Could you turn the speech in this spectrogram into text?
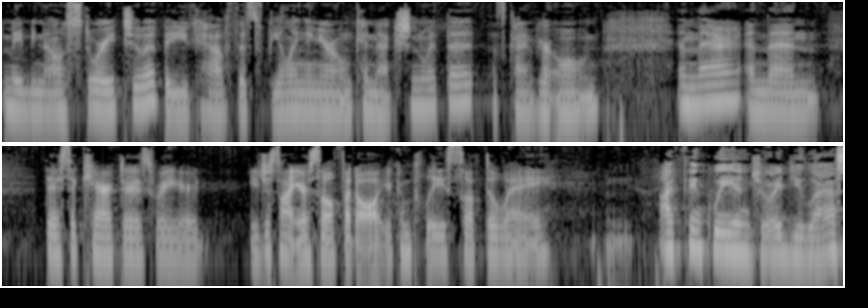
maybe no story to it, but you have this feeling and your own connection with it. That's kind of your own in there. And then there's the characters where you're you're just not yourself at all. You're completely swept away. I think we enjoyed you last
